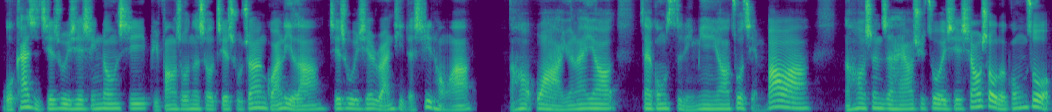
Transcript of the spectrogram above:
我开始接触一些新东西，比方说那时候接触专案管理啦，接触一些软体的系统啊。然后哇，原来要在公司里面又要做简报啊，然后甚至还要去做一些销售的工作，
